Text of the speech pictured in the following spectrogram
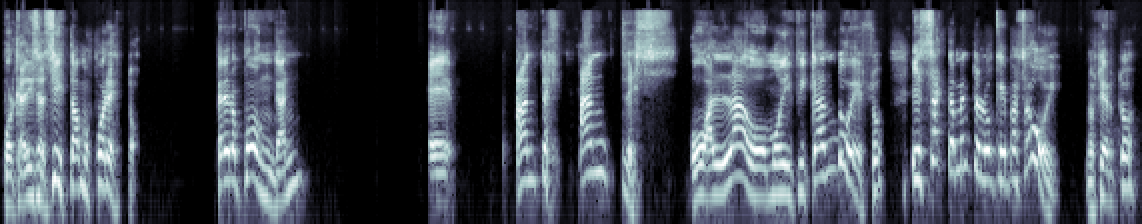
Porque dicen, sí, estamos por esto. Pero pongan eh, antes, antes o al lado, modificando eso, exactamente lo que pasa hoy, ¿no es cierto?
